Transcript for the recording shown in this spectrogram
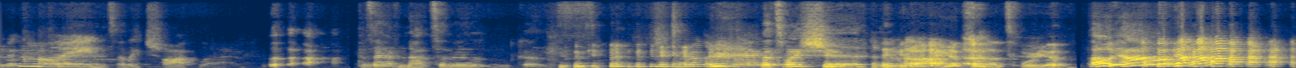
bag? Dude, the kinds. I like chocolate. Does I have nuts in it. That's my shit. They'd be like, I got some nuts for you. Oh, yeah?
